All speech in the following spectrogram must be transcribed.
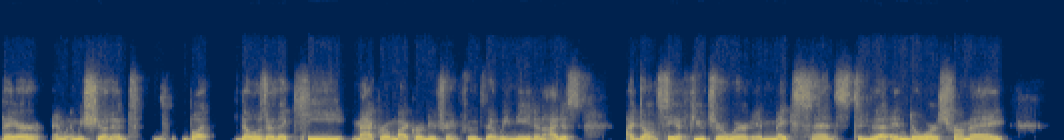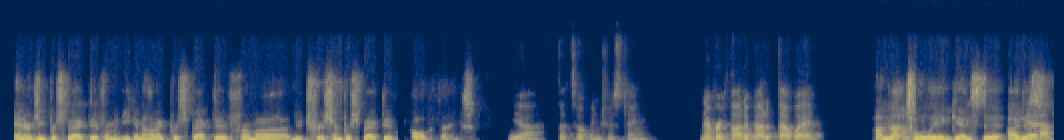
there, and, and we shouldn't, but those are the key macro micronutrient foods that we need and i just i don't see a future where it makes sense to do that indoors from a energy perspective from an economic perspective from a nutrition perspective all the things yeah that's so interesting never thought about it that way i'm not totally against it i just yeah.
